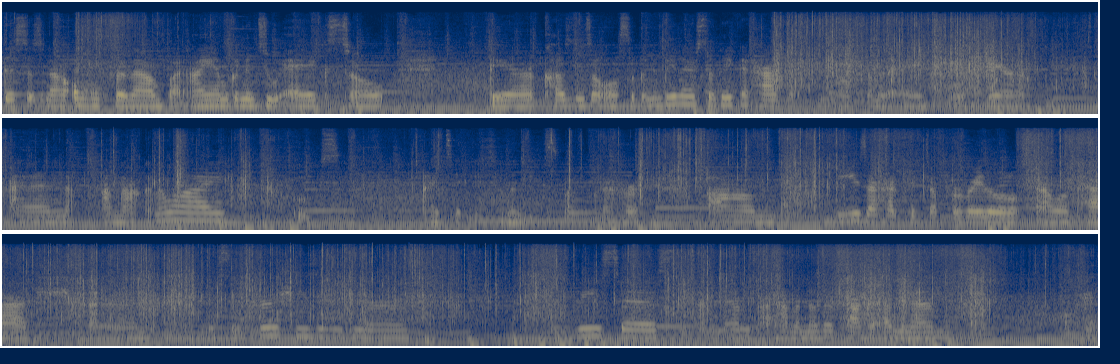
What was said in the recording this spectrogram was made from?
this is not all for them, but I am gonna do eggs, so their cousins are also gonna be there, so they could have you know some of the eggs we'll share. And I'm not gonna lie, oops, I did eat some of these, but whatever. Um, these I had picked up for Ray, the little Sour Patch, and there's some Hershey's in here, some Reese's, M&M's. I have another pack of M&M's. Okay,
